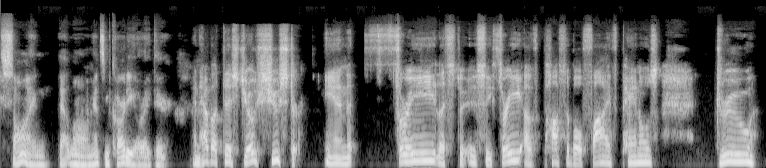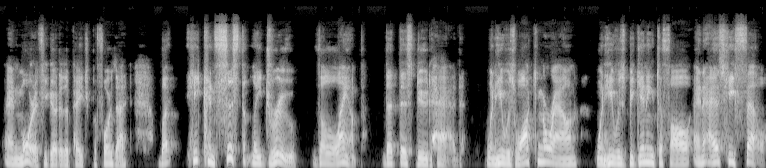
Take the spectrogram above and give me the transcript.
Sawing that long. That's some cardio right there. And how about this? Joe Shuster in three, let's see, three of possible five panels drew, and more if you go to the page before that, but he consistently drew the lamp that this dude had. when he was walking around, when he was beginning to fall, and as he fell.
